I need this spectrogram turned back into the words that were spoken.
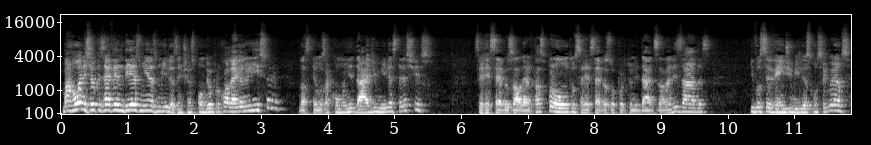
Marrone, se eu quiser vender as minhas milhas, a gente respondeu para o colega no início, né? Nós temos a comunidade Milhas 3x. Você recebe os alertas prontos, você recebe as oportunidades analisadas e você vende milhas com segurança.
